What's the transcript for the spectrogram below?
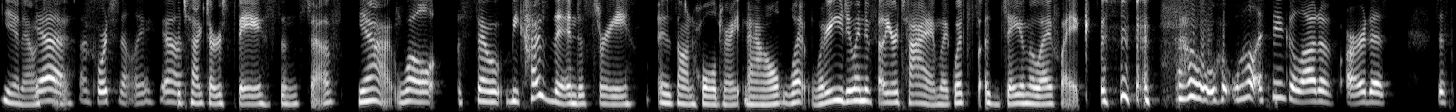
you know, yeah, to unfortunately. Yeah. protect our space and stuff. Yeah. Well, so because the industry is on hold right now, what what are you doing to fill your time? Like what's a day in the life like? Oh, well, I think a lot of artists just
